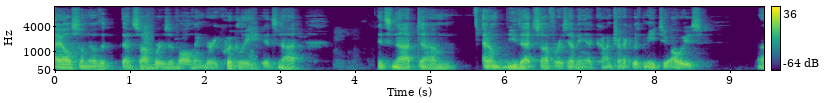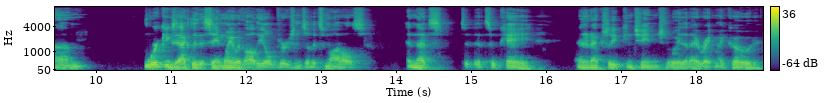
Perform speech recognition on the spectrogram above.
I also know that that software is evolving very quickly. It's not, it's not, um, I don't view that software as having a contract with me to always um, work exactly the same way with all the old versions of its models. And that's, that's okay. And it actually can change the way that I write my code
